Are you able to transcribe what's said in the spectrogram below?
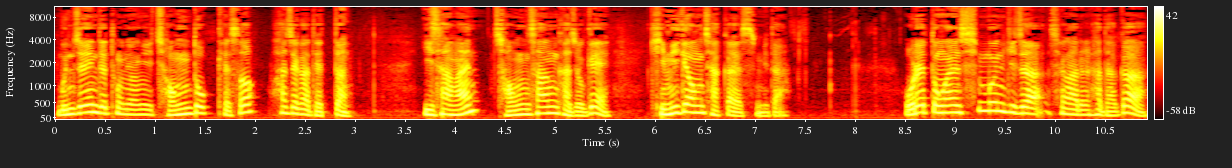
문재인 대통령이 정독해서 화제가 됐던 이상한 정상 가족의 김희경 작가였습니다. 오랫동안 신문 기자 생활을 하다가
